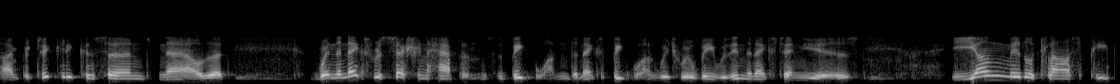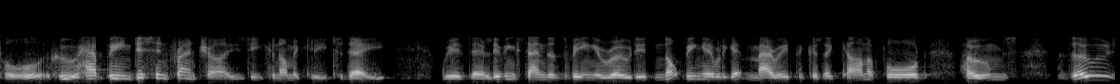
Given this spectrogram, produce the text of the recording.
I'm particularly concerned now that when the next recession happens, the big one, the next big one, which will be within the next 10 years, young middle class people who have been disenfranchised economically today with their living standards being eroded, not being able to get married because they can't afford homes, those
